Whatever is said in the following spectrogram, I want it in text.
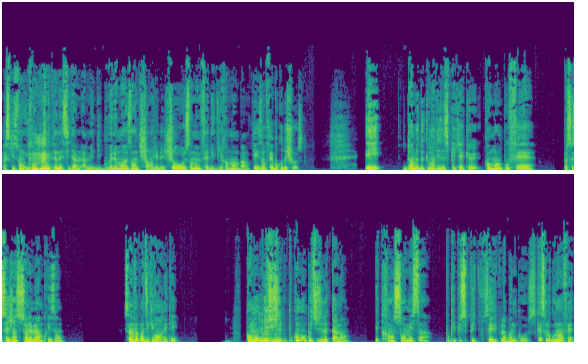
parce qu'ils ont ils ont Mhm. pénétré dans les sites am- du gouvernement, ils ont changé des choses, ils ont même fait des virements bancaires, ils ont fait beaucoup de choses. Et dans le documentaire, ils expliquaient que comment pour faire, parce que ces gens, si on les met en prison, ça ne veut pas dire qu'ils vont arrêter. Comment on, Tout peut à fait. utiliser, comment peut utiliser le talent et transformer ça pour qu'ils puissent servir pour la bonne cause? Qu'est-ce que le gouvernement fait?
